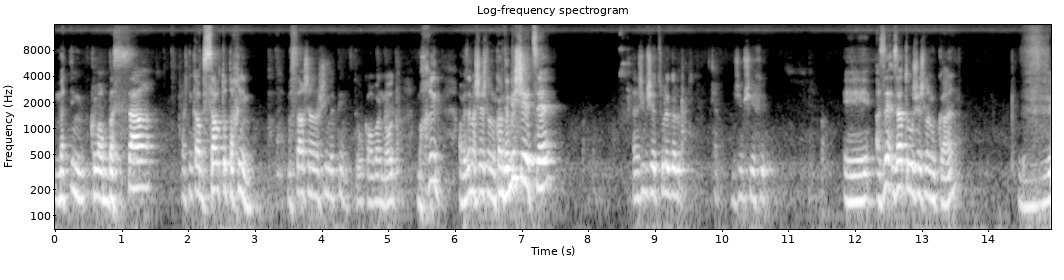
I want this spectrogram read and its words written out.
מתאים, כלומר בשר, מה שנקרא בשר תותחים, בשר של אנשים מתים. תיאור כמובן מאוד מחריד, אבל זה מה שיש לנו כאן. ומי שיצא, אנשים שיצאו לגלות, כן, אנשים שיחיו. אה, אז זה, זה התיאור שיש לנו כאן, ו...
